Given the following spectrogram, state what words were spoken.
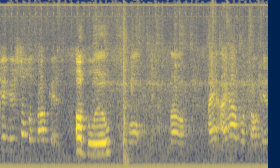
Dude, who stole the falcon? Oh, blue. Well, oh, I I have a falcon.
